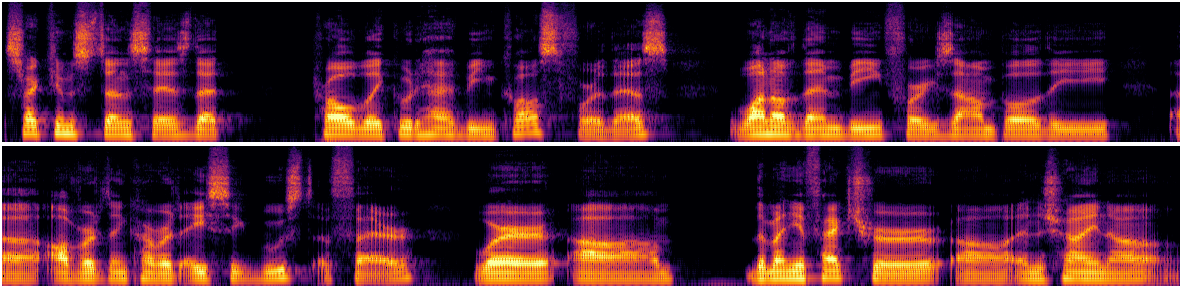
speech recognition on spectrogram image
circumstances that probably could have been caused for this. One of them being, for example, the uh, overt and covert ASIC boost affair, where um, the manufacturer uh, in China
